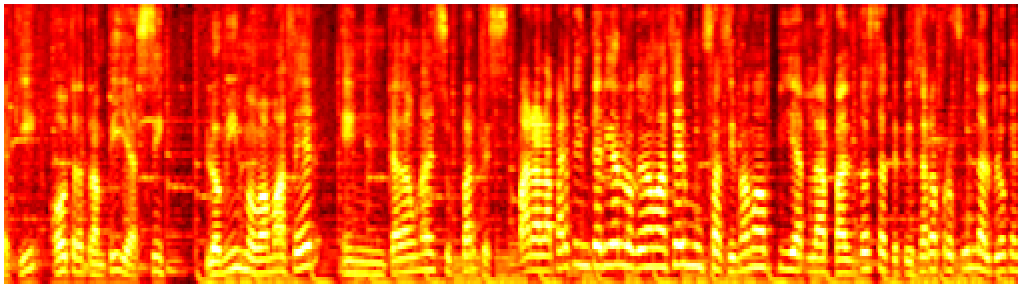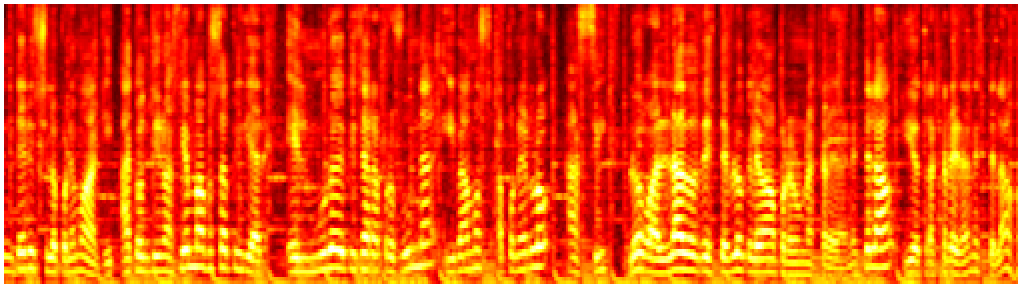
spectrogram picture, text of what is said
y aquí otra trampilla, así. Lo mismo vamos a hacer en cada una de sus partes. Para la parte interior lo que vamos a hacer es muy fácil. Vamos a pillar la baldosa de pizarra profunda, el bloque entero y se lo ponemos aquí. A continuación vamos a pillar el muro de pizarra profunda y vamos a ponerlo así. Luego al lado de este bloque le vamos a poner una escalera en este lado y otra escalera en este lado.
